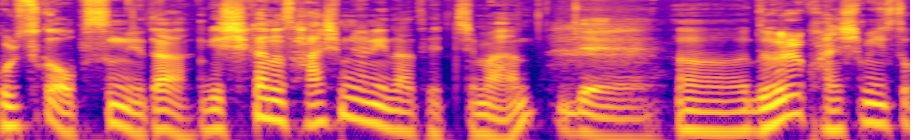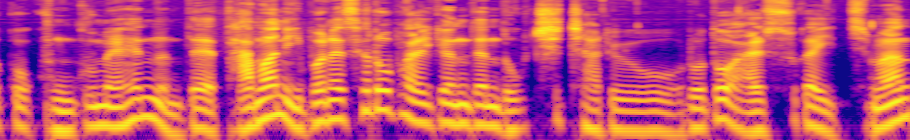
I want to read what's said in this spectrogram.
볼 수가 없습니다. 이게 시간은 40년이나 됐지만 예. 어, 늘 관심이 있었고 궁금해했는데 다만 이번에 새로 발견된 녹취 자료로도 알 수가 있지만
